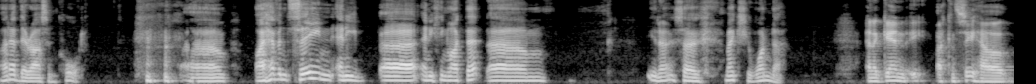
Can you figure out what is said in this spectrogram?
I'd have their ass in court. um, I haven't seen any uh, anything like that. Um, you know, so makes you wonder. And again, I can see how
